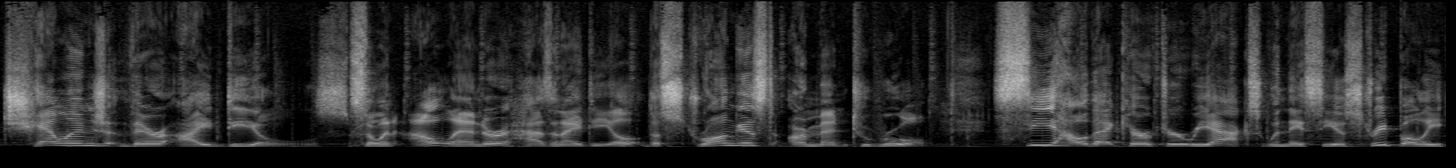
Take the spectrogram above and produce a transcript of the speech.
challenge their ideals. So an Outlander has an ideal, the strongest are meant to rule see how that character reacts when they see a street bully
